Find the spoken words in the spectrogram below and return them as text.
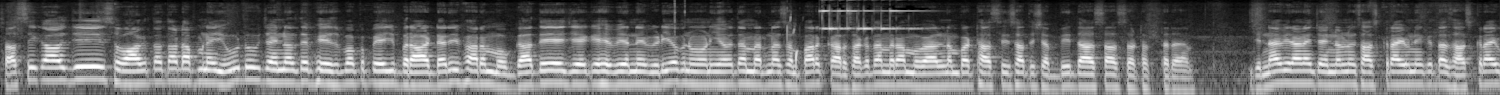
ਸਤਿ ਸ੍ਰੀ ਅਕਾਲ ਜੀ, ਸਵਾਗਤ ਹੈ ਤੁਹਾਡਾ ਆਪਣੇ YouTube ਚੈਨਲ ਤੇ Facebook page Brar dairy farm Moga ਤੇ। ਜੇ ਕਿਸੇ ਵੀਰ ਨੇ ਵੀਡੀਓ ਬਣਵਾਉਣੀ ਹੋਵੇ ਤਾਂ ਮੇਰੇ ਨਾਲ ਸੰਪਰਕ ਕਰ ਸਕਦਾ, ਮੇਰਾ ਮੋਬਾਈਲ ਨੰਬਰ 8876210778 ਹੈ ਜਿੰਨਾ ਵੀਰਾਂ ਨੇ ਚੈਨਲ ਨੂੰ ਸਬਸਕ੍ਰਾਈਬ ਨਹੀਂ ਕੀਤਾ ਸਬਸਕ੍ਰਾਈਬ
